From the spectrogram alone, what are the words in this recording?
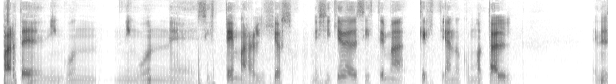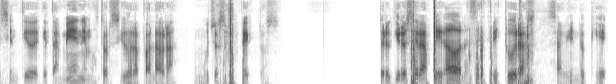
parte de ningún ningún eh, sistema religioso. ni siquiera del sistema cristiano como tal, en el sentido de que también hemos torcido la palabra en muchos aspectos. Pero quiero ser apegado a las escrituras, sabiendo que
